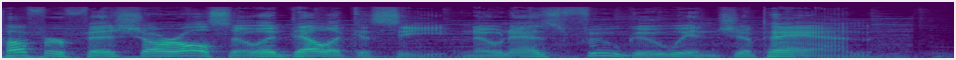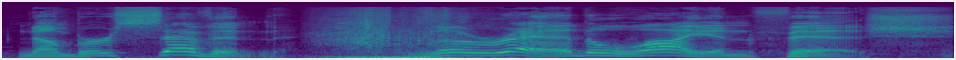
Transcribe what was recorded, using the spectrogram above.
Pufferfish are also a delicacy, known as fugu in Japan. Number 7. The Red Lionfish.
